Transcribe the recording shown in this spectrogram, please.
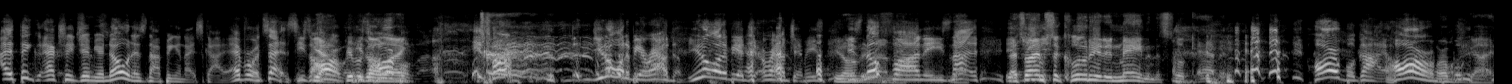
I think actually, Jim, you're known as not being a nice guy. Everyone says he's a Yeah, horrible. people He's go horrible. he's horrible. you don't want to be around him. You don't want to be around Jim. He's, he's no fun. He's No. not. That's he- why I'm secluded in Maine in this little cabin. horrible guy. Horrible. Horrible guy.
